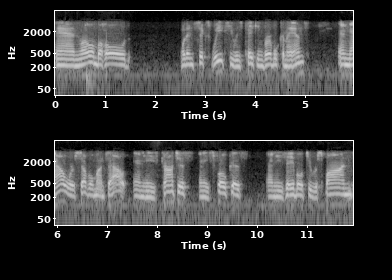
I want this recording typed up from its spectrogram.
and lo and behold, within six weeks, he was taking verbal commands. And now we're several months out, and he's conscious, and he's focused, and he's able to respond.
